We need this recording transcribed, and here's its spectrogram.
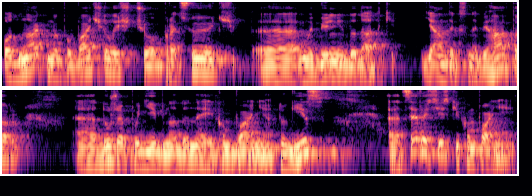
однак ми побачили, що працюють е, мобільні додатки. Яндекс Навігатор, е, дуже подібна до неї компанія Тугіс. Е, Це російські компанії.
